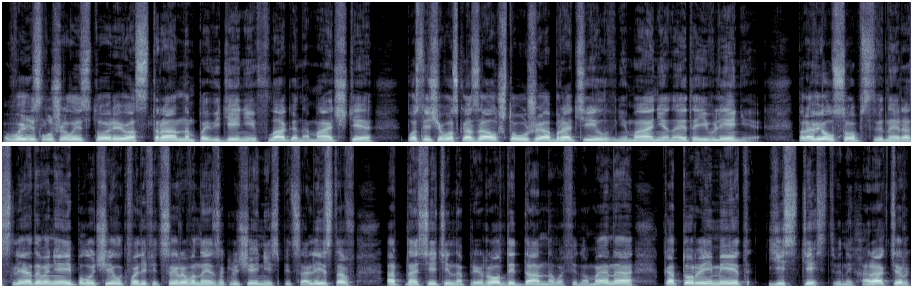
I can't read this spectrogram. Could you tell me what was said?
выслушал историю о странном поведении флага на мачте, после чего сказал, что уже обратил внимание на это явление, провел собственное расследование и получил квалифицированное заключение специалистов относительно природы данного феномена, который имеет естественный характер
